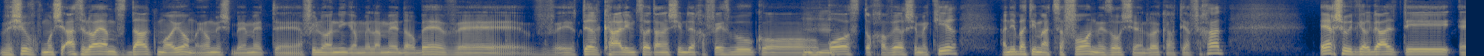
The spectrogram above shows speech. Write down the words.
ושוב כמו שאז זה לא היה מוסדר כמו היום היום יש באמת אה, אפילו אני גם מלמד הרבה ו... ויותר קל למצוא את האנשים דרך הפייסבוק או mm-hmm. פוסט או חבר שמכיר אני באתי מהצפון מאזור שאני לא הכרתי אף אחד. איכשהו התגלגלתי אה,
